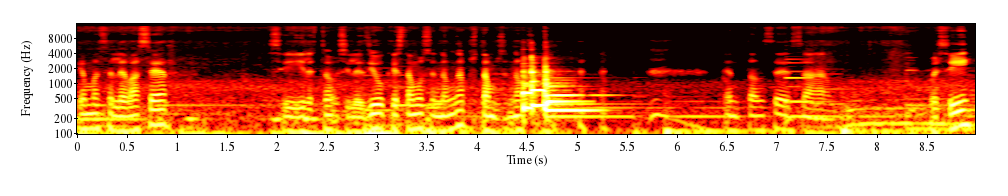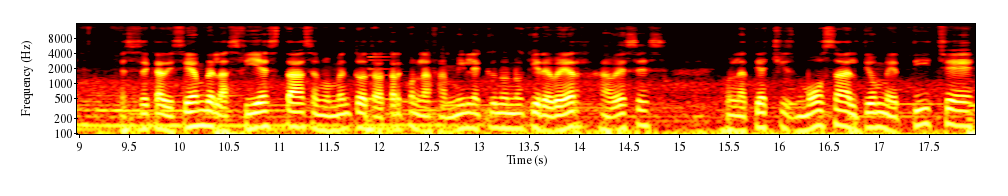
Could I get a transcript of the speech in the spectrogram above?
¿qué más se le va a hacer? Si les, si les digo que estamos en Oxnard, pues estamos en Oxnard. Entonces, uh, pues sí, es seca diciembre, las fiestas, el momento de tratar con la familia que uno no quiere ver a veces, con la tía chismosa, el tío metiche,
